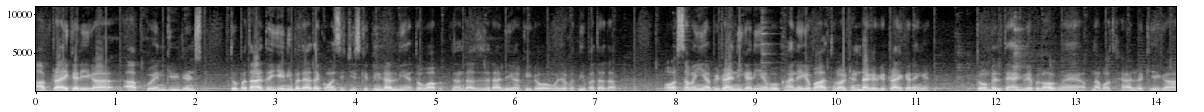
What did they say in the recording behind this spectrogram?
आप ट्राई करिएगा, आपको इंग्रेडिएंट्स तो बताया था, ये नहीं बताया था कौन सी चीज़ कितनी डालनी है तो वो आप अपने अंदाजे से डालिएगा, क्योंकि वो मुझे खुद नहीं पता था। और सवैयाँ अभी ट्राई नहीं करी हैं, वो खाने के बाद थोड़ा ठंडा करके ट्राई करेंगे। तो मिलते हैं अगले ब्लॉग में, अपना बहुत ख्याल रखिएगा।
